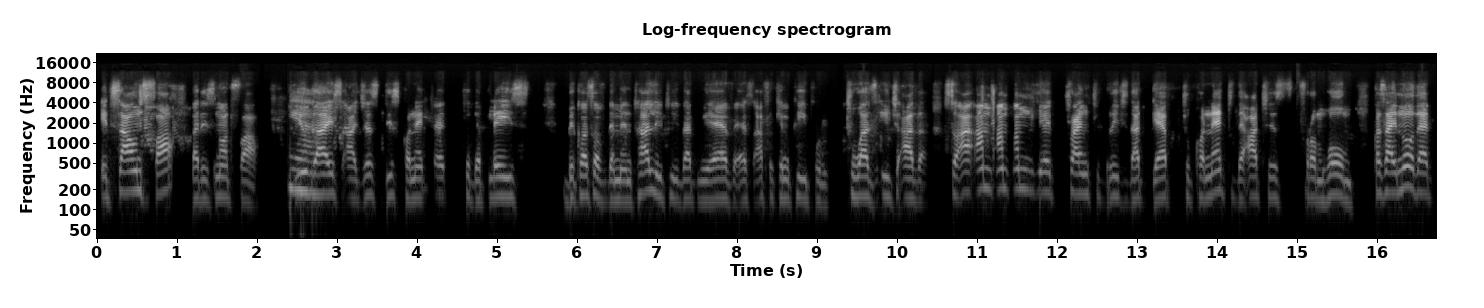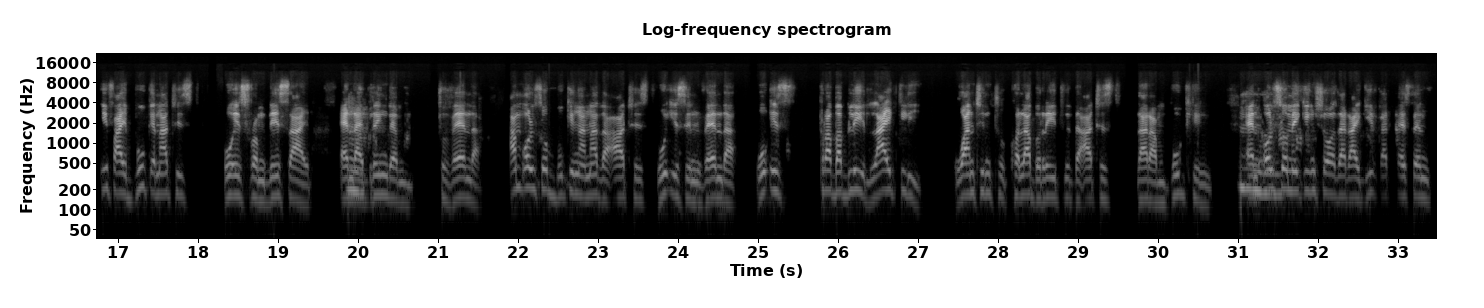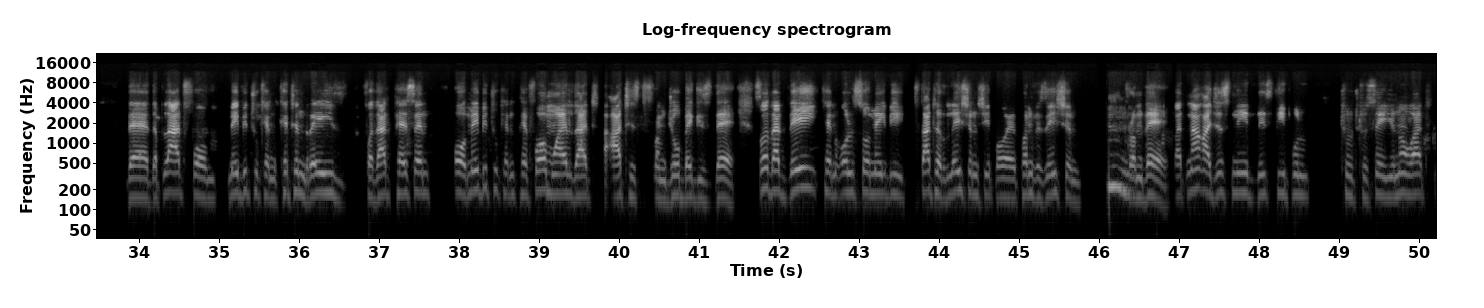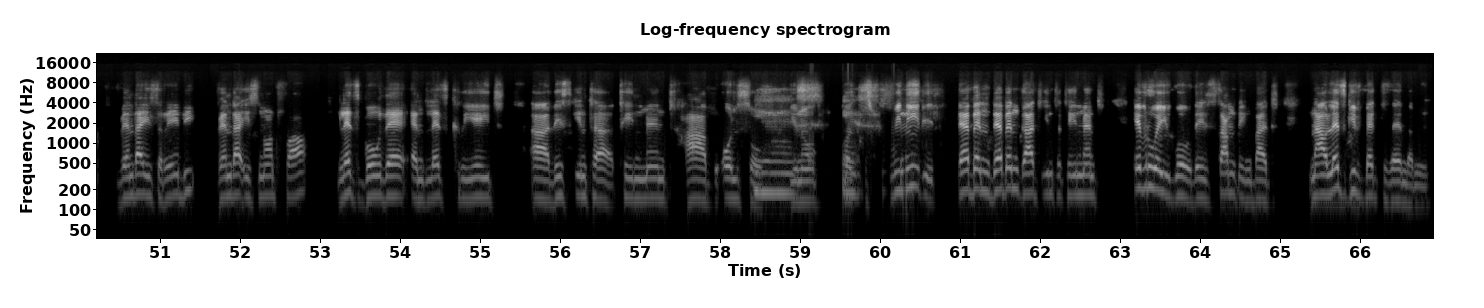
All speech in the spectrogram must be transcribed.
it sounds far, but it's not far. Yeah. You guys are just disconnected to the place because of the mentality that we have as African people towards each other. So I, am I'm, I'm I'm here trying to bridge that gap to connect the artists from home because I know that if I book an artist who is from this side and mm. I bring them to Venda, I'm also booking another artist who is in Venda who is probably likely wanting to collaborate with the artist that I'm booking mm. and also making sure that I give that person the, the platform maybe to can curtain raise for that person or maybe to can perform while that artist from Joburg is there so that they can also maybe start a relationship or a conversation mm. from there. But now I just need these people to, to say, you know what, Venda is ready, Venda is not far. Let's go there and let's create uh, this entertainment hub also, yes. you know, yes. we need it. Durban, Durban got entertainment everywhere you go. There's something, but now let's give back to Venda, man.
